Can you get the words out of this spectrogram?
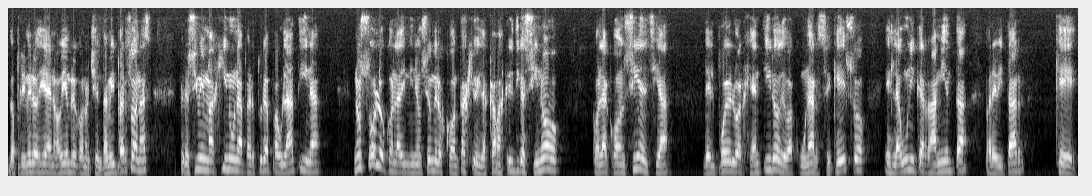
los primeros días de noviembre con 80.000 personas, pero sí me imagino una apertura paulatina, no solo con la disminución de los contagios y las camas críticas, sino con la conciencia del pueblo argentino de vacunarse, que eso es la única herramienta para evitar que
